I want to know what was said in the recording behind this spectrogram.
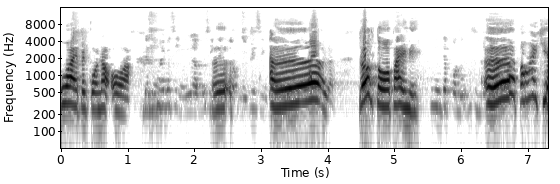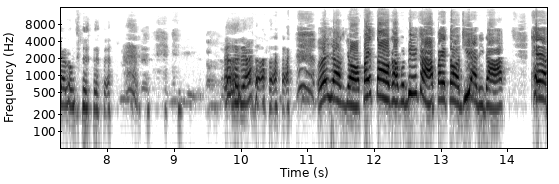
กล้วยเป็นคนเอาออกเดี๋ยวหนูให้พี่สิงห์เลือกพี่สิงห์เออจะกดหรือพี่สิงห์เออโลกโตไปนี่พี่สิงห์จะกดหรือพี่สิงห์เออ ต้องให้เคลียร์ลงเอ อนะเออหยอกหยอกไปต่อค่ะคุณพี่ขาไปต่อที่อาดิดาสแทบ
